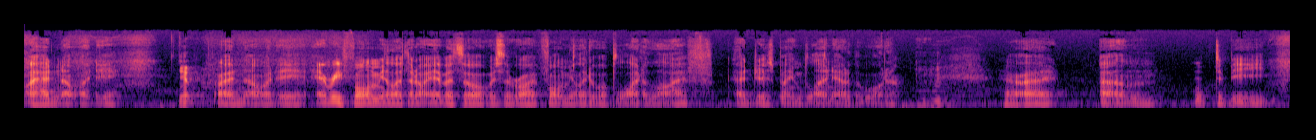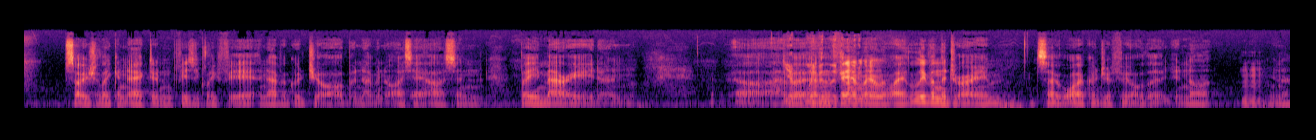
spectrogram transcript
I had no idea. Yep. I had no idea. Every formula that I ever thought was the right formula to apply to life had just been blown out of the water. hmm All right. Um, to be socially connected and physically fit and have a good job and have a nice house and be married and uh, have, Yep, a, have a the dream. family on the way, living the dream. So why could you feel that you're not? Mm. you know.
